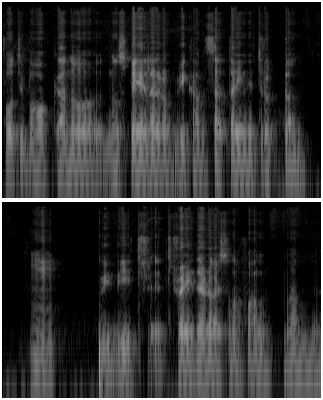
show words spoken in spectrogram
får tillbaka några nå spelare vi kan sätta in i truppen. Mm. vi, vi tra- trader då i sådana fall. Men eh,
